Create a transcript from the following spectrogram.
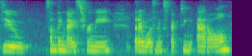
do something nice for me that I wasn't expecting at all.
